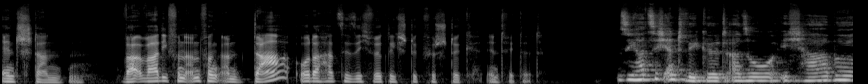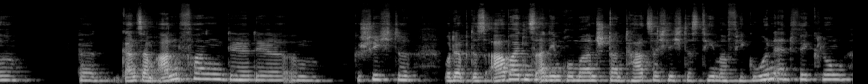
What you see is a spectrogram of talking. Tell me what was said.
entstanden? War, war die von Anfang an da oder hat sie sich wirklich Stück für Stück entwickelt? Sie hat sich entwickelt. Also ich habe äh, ganz am Anfang der, der ähm, Geschichte oder des Arbeitens an dem Roman stand tatsächlich das Thema Figurenentwicklung.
